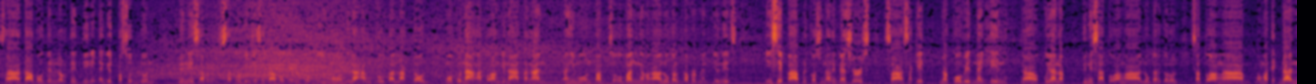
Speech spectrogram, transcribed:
sa Davao del Norte dili na gyud pasudlon dinhi sa, sa probinsya sa Davao del Norte imo nila ang total lockdown. Mo po na ang ato ang ginaatangan nga himuon pa sa uban nga mga local government units isip uh, precautionary measures sa sakit nga COVID-19 nga kuyanap dinhi sa ato ang ah, lugar karon. Sa ato ang ah, mamatikdan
